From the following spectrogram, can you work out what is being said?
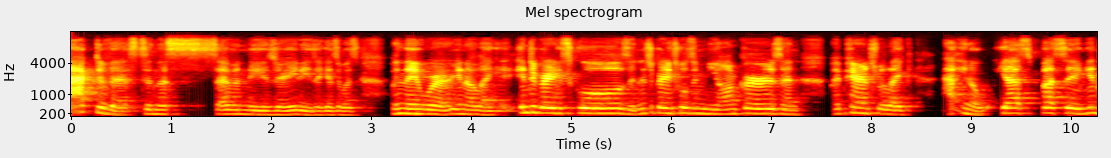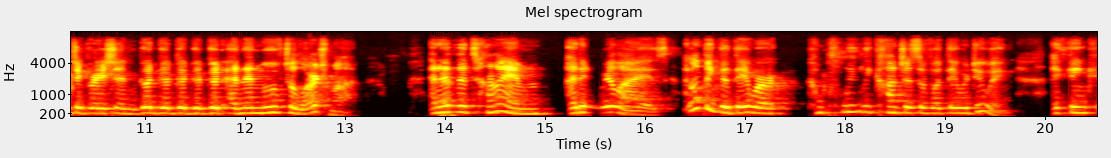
activists in the 70s or 80s, I guess it was, when they were, you know, like integrating schools and integrating schools in Yonkers. And my parents were like you know, yes, busing, integration, good, good, good, good, good, and then moved to Larchmont. And at the time, I didn't realize, I don't think that they were completely conscious of what they were doing. I think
